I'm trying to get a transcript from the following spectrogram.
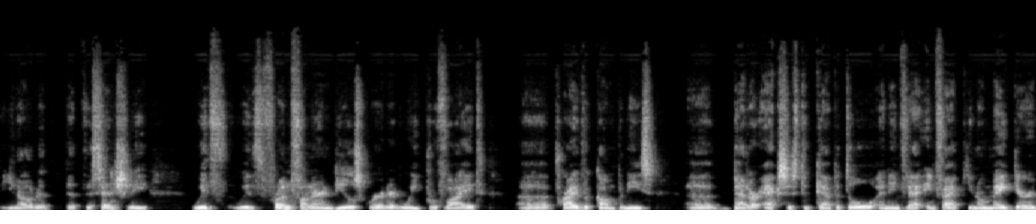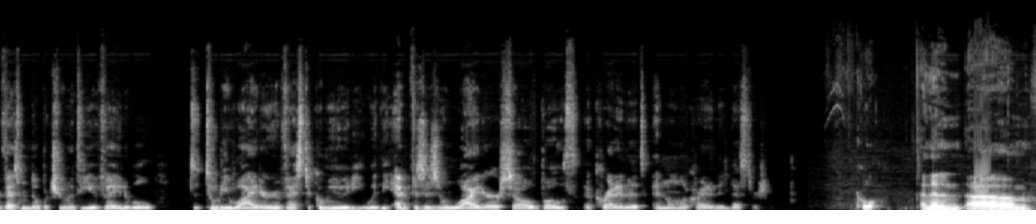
you know that that essentially with with FrontFundr and DealSquare that we provide uh, private companies uh, better access to capital and in, in fact you know make their investment opportunity available to, to, the wider investor community with the emphasis on wider so both accredited and non-accredited investors. Cool. And then um,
